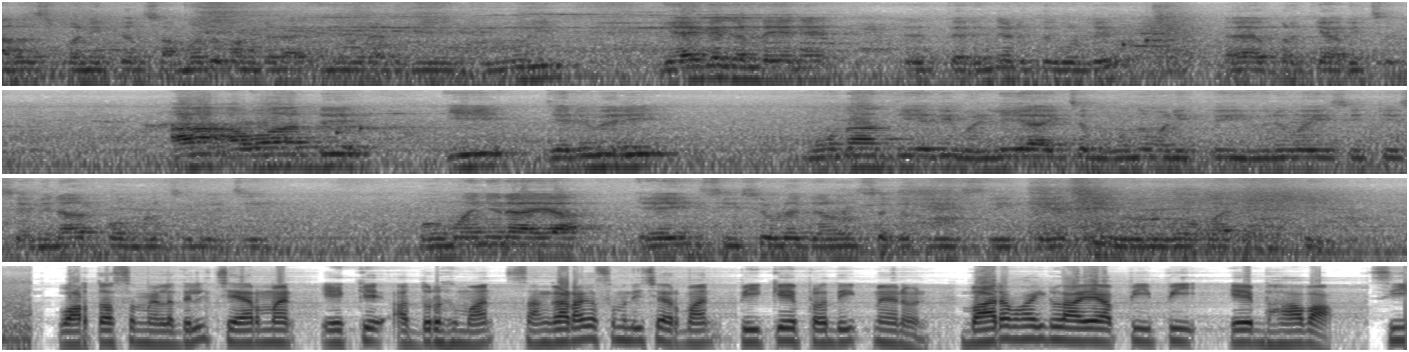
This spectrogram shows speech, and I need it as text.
R S Panicker Sammad മംഗല എന്നിവരടങ്ങിയ ജൂറി ഏകകണ്ഠേനെ തിരഞ്ഞെടുത്തുകൊണ്ട് പ്രഖ്യാപിച്ചത്. ആ അവാർഡ് ഈ ജനുവരി മൂന്നാം തീയതി വെള്ളിയാഴ്ച മൂന്ന് മണിക്ക് യൂണിവേഴ്സിറ്റി സെമിനാർ കോംപ്ലക്സിൽ വെച്ച് ബഹുമാന്യനായ എ ഐ സി സിയുടെ general secretary Shri K C Venugopal M വാർത്താസമ്മേളനത്തിൽ ചെയർമാൻ എ കെ അബ്ദുറഹ്മാൻ സംഘാടക സമിതി chairman P K Pradeep Menon ഭാരവാഹികളായ പി പി എ ഭാവ സി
